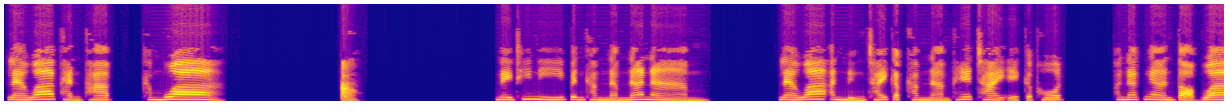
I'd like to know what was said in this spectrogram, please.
แปลว่าแผ่นพับ คำว่า Un. ในที่นี้เป็นคำนำหน้านาม แปลว่าอันหนึ่งใช้กับคำนามเพศชายเอกพจน์ พนักงานตอบว่า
